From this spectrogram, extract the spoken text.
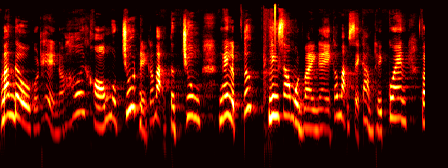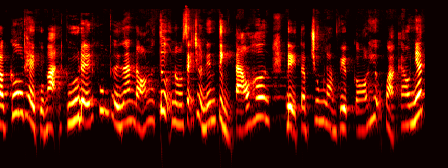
Ban đầu có thể nó hơi khó một chút để các bạn tập trung ngay lập tức, nhưng sau một vài ngày các bạn sẽ cảm thấy quen và cơ thể của bạn cứ đến khung thời gian đó là tự nó sẽ trở nên tỉnh táo hơn để tập trung làm việc có hiệu quả cao nhất.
